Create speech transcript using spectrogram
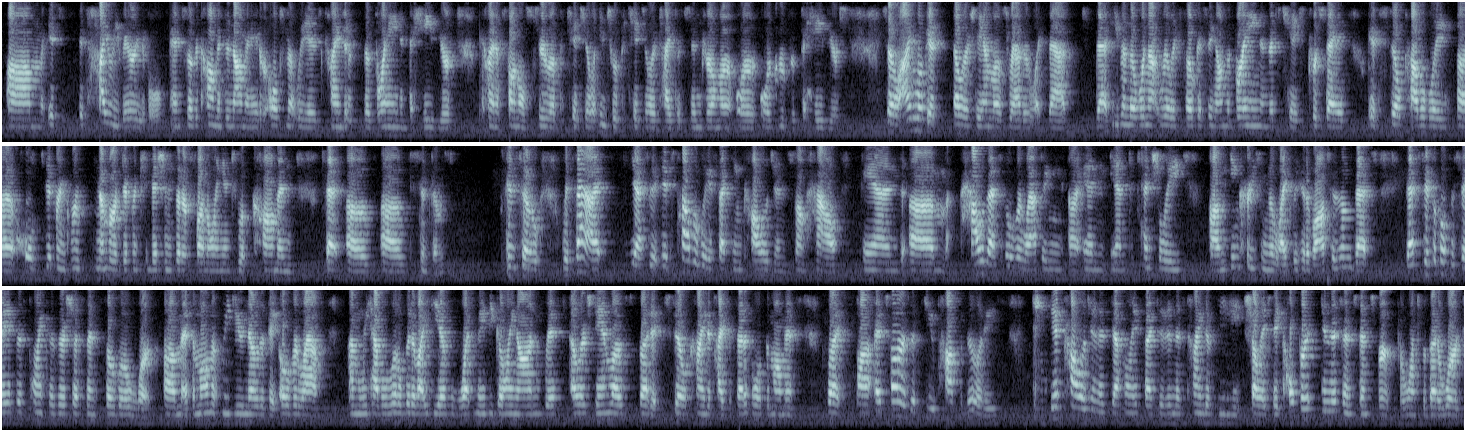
um, it's it's highly variable. And so the common denominator ultimately is kind of the brain and behavior kind of funnels through a particular into a particular type of syndrome or, or, or group of behaviors. So I look at Ehlers-Danlos rather like that, that even though we're not really focusing on the brain in this case per se, it still probably uh, holds different group number of different conditions that are funneling into a common set of, of symptoms. And so with that, yes, it, it's probably affecting collagen somehow. And um, how that's overlapping uh, and, and potentially um, increasing the likelihood of autism, that's that's difficult to say at this point because there's just been so little work. Um, at the moment, we do know that they overlap um, we have a little bit of idea of what may be going on with Ehlers-Danlos, but it's still kind of hypothetical at the moment. But uh, as far as a few possibilities, if collagen is definitely affected and is kind of the, shall I say, culprit in this instance, for, for want of a better word,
